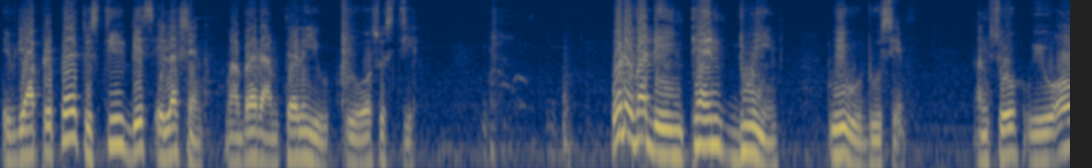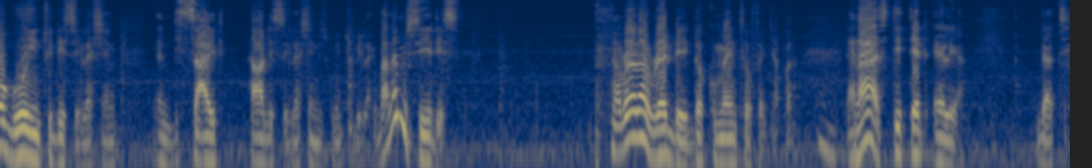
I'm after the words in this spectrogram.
If they are prepared to steal this election, my brother, I'm telling you, we will also steal. Whatever they intend doing, we will do same. And so we will all go into this election and decide how this election is going to be like. But let me say this. I rather read the document of Japan, hmm. and I stated earlier that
